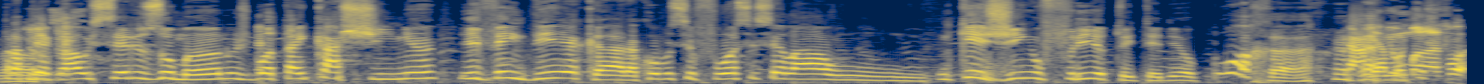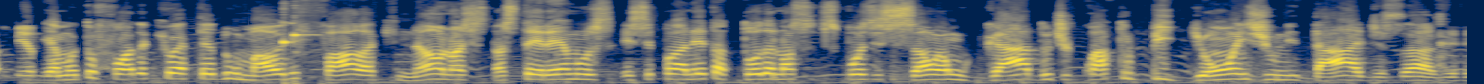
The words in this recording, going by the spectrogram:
pra Nossa. pegar os seres humanos, botar em caixinha e vender, cara, como se fosse, sei lá, um, um queijinho frito, entendeu? Porra! E é, muito humana. fo- e é muito foda que o ET do mal ele fala que não, nós, nós teremos esse planeta todo à nossa disposição. É um gado de 4 bilhões de unidades, sabe?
